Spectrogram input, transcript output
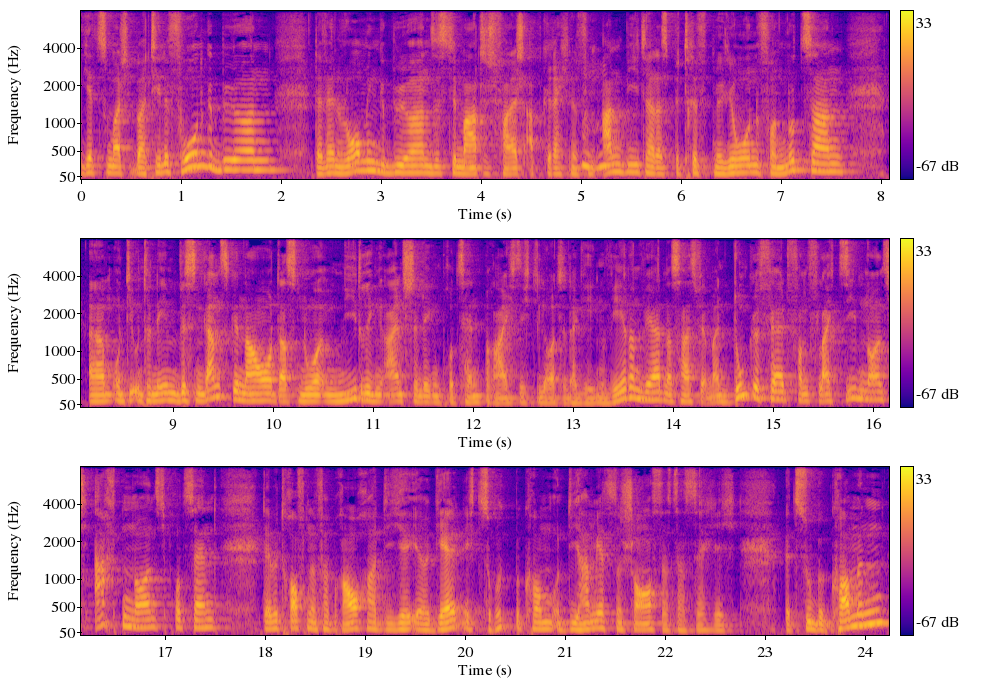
jetzt zum Beispiel bei Telefongebühren, da werden Roaminggebühren systematisch falsch abgerechnet vom mhm. Anbieter. Das betrifft Millionen von Nutzern. Ähm, und die Unternehmen wissen ganz genau, dass nur im niedrigen einstelligen Prozentbereich sich die Leute dagegen wehren werden. Das heißt, wir haben ein Dunkelfeld von vielleicht 97, 98 Prozent der betroffenen Verbraucher, die hier ihr Geld nicht zurückbekommen und die haben jetzt eine Chance, das tatsächlich äh, zu bekommen.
